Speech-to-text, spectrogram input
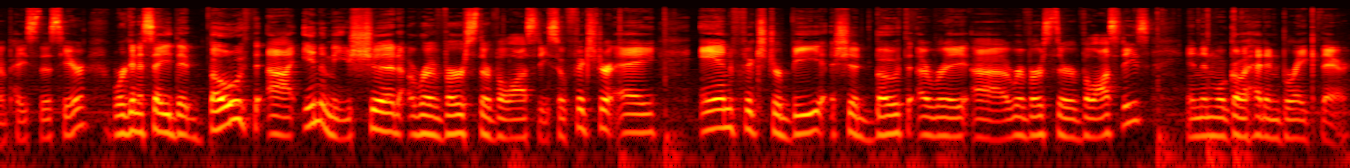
to paste this here. We're to say that both uh, enemies should reverse their velocity. So fixture A and fixture B should both uh, uh, reverse their velocities, and then we'll go ahead and break there.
